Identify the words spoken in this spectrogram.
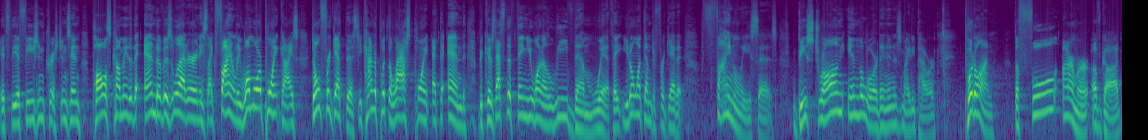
It's the Ephesian Christians. And Paul's coming to the end of his letter, and he's like, finally, one more point, guys. Don't forget this. You kind of put the last point at the end because that's the thing you want to leave them with. You don't want them to forget it. Finally, he says, be strong in the Lord and in his mighty power. Put on the full armor of God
